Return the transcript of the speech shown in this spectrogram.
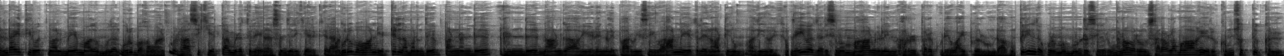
ரெண்டாயிரத்தி இருபத்தி நாலு மே மாதம் முதல் குரு பகவான் ராசிக்கு எட்டாம் இடத்திலே சஞ்சரிக்க இருக்கிறார். குரு பகவான் எட்டில் அமர்ந்து பன்னெண்டு ரெண்டு நான்கு ஆகிய இடங்களை பார்வை செய்வார். ஆன்மீகத்திலே நாட்டிகம் அதிகரிக்கும். தெய்வ தரிசனம் மகான்களின் அருள் பெறக்கூடிய வாய்ப்புகள் உண்டாகும். பிரிந்த குடும்பம் ஒன்று சேரும். கணவரவு சரளமாக இருக்கும். சொத்துக்கள்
